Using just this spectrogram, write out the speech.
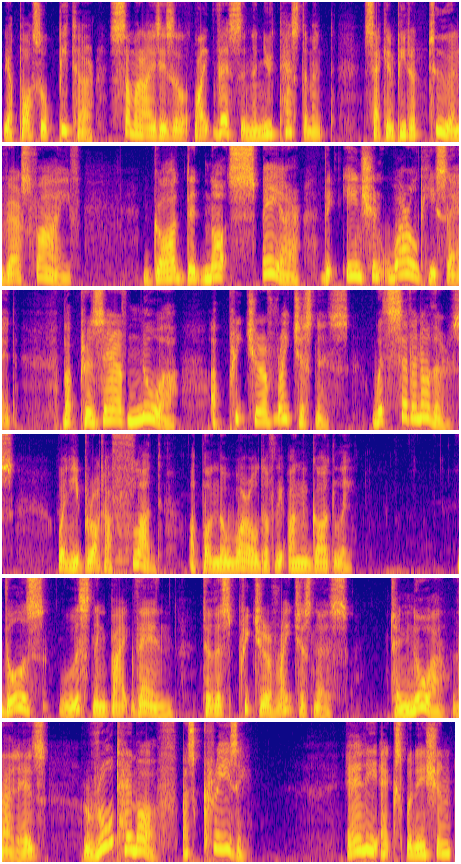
The Apostle Peter summarizes it like this in the New Testament, 2 Peter 2 and verse 5. God did not spare the ancient world, he said, but preserved Noah, a preacher of righteousness, with seven others, when he brought a flood upon the world of the ungodly. Those listening back then to this preacher of righteousness, to Noah, that is, wrote him off as crazy. Any explanation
